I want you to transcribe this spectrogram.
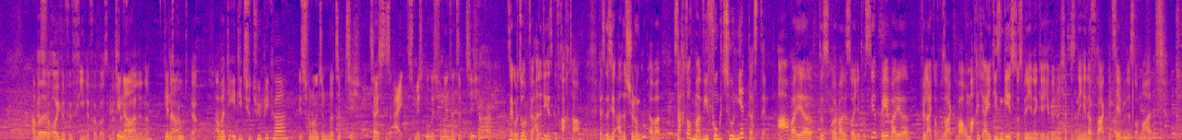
Aber Das für euch und für viele vergossen wird. Genau. Für alle, ne? Genau. Das Blut, ja. Aber die Editio Typica ist von 1970. Das heißt, das, Ei- das Messbuch ist von 1970. Sehr gut. So, und für alle, die jetzt gefragt haben, das ist ja alles schön und gut, aber sagt doch mal, wie funktioniert das denn? A, weil, ihr das, weil es euch interessiert. B, weil ihr vielleicht auch sagt, warum mache ich eigentlich diesen Gestus, wenn ich in der Kirche bin? Und ich habe das nicht hinterfragt, erzählt mir das doch mal.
